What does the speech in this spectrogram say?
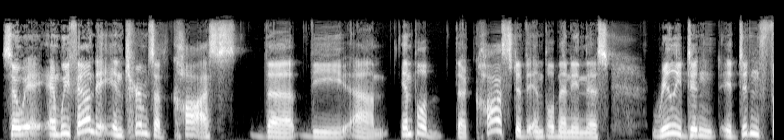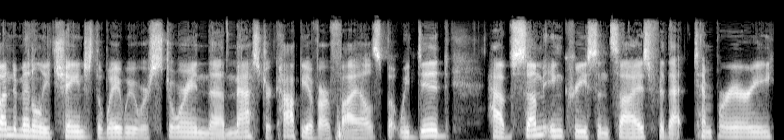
So, and we found in terms of costs, the, the, um, the cost of implementing this really didn't, it didn't fundamentally change the way we were storing the master copy of our files, but we did have some increase in size for that temporary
